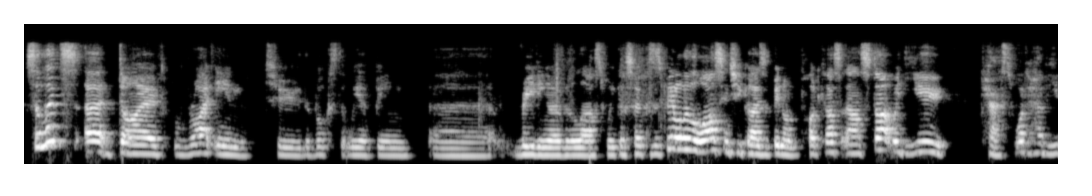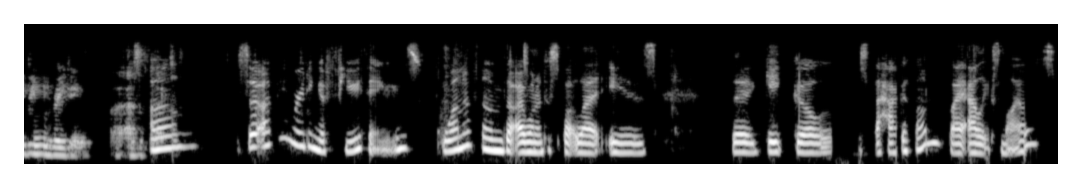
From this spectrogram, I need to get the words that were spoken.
So let's uh, dive right in to the books that we have been uh, reading over the last week or so, because it's been a little while since you guys have been on the podcast. And I'll start with you, Cass. What have you been reading uh, as of late? Um, so I've been reading a few things. One of them that I wanted to spotlight is the Geek Girls The Hackathon by Alex Miles.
